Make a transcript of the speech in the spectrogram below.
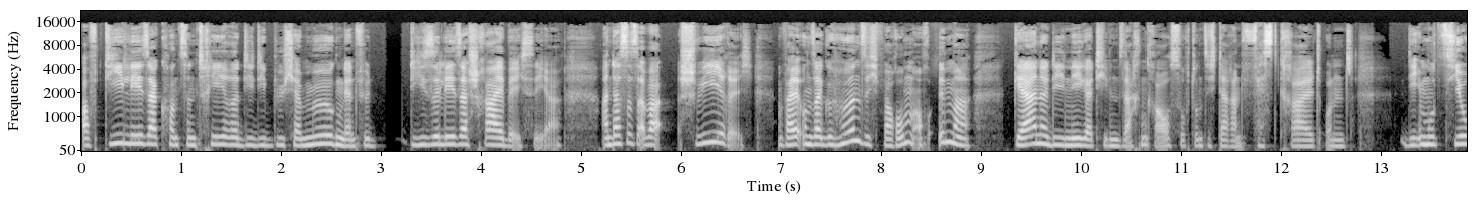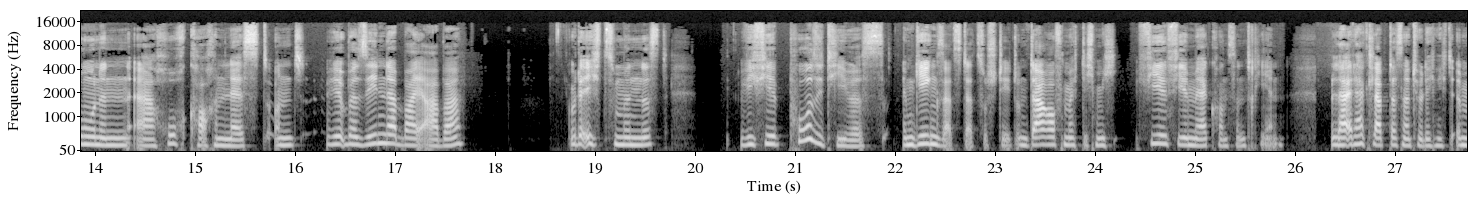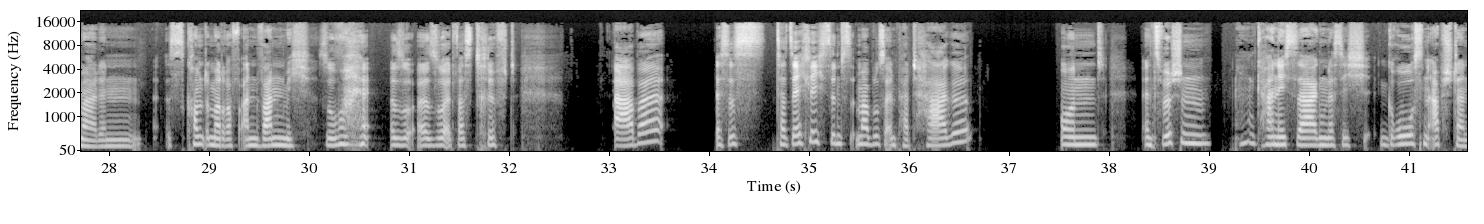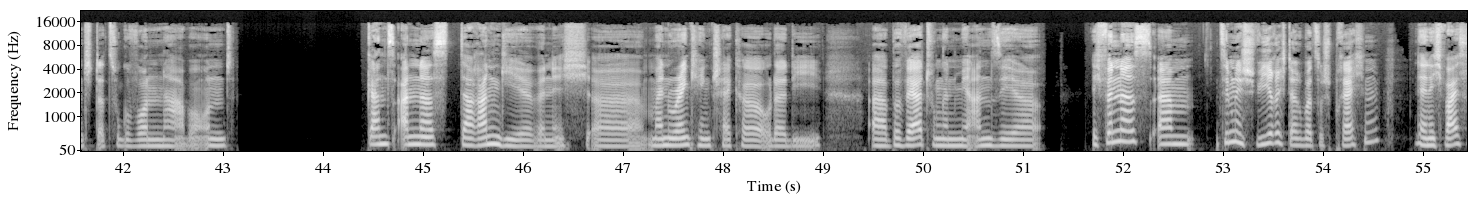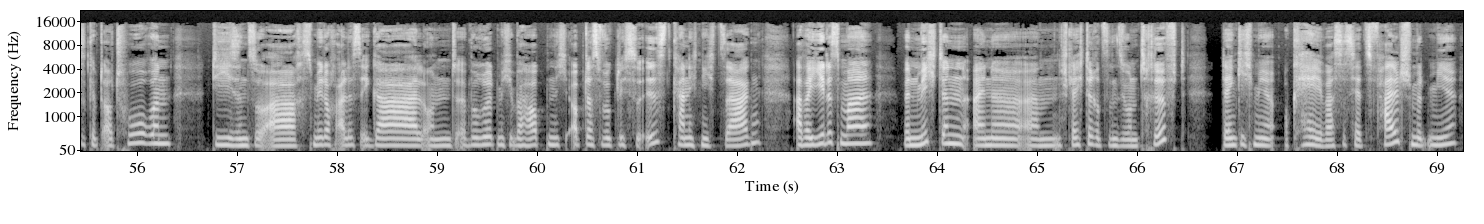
auf die Leser konzentriere, die die Bücher mögen, denn für diese Leser schreibe ich sie ja. Und das ist aber schwierig, weil unser Gehirn sich, warum auch immer, gerne die negativen Sachen raussucht und sich daran festkrallt und die Emotionen äh, hochkochen lässt. Und wir übersehen dabei aber, oder ich zumindest, wie viel Positives im Gegensatz dazu steht. Und darauf möchte ich mich viel, viel mehr konzentrieren. Leider klappt das natürlich nicht immer, denn es kommt immer darauf an, wann mich so, also, so etwas trifft. Aber es ist tatsächlich sind es immer bloß ein paar Tage und inzwischen kann ich sagen, dass ich großen Abstand dazu gewonnen habe und ganz anders daran gehe, wenn ich äh, mein Ranking checke oder die äh, Bewertungen mir ansehe. Ich finde es ähm, ziemlich schwierig, darüber zu sprechen, denn ich weiß, es gibt Autoren, die sind so, ach, ist mir doch alles egal und äh, berührt mich überhaupt nicht. Ob das wirklich so ist, kann ich nicht sagen. Aber jedes Mal, wenn mich dann eine ähm, schlechte Rezension trifft, denke ich mir, okay, was ist jetzt falsch mit mir?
